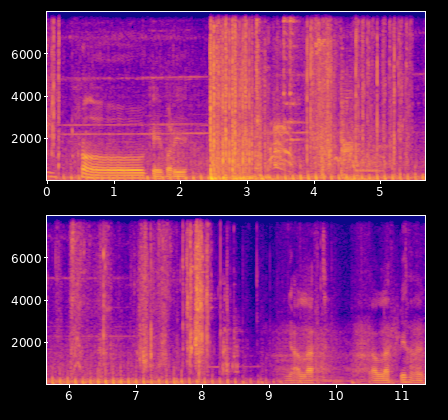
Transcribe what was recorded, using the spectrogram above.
Okay. Okay, buddy. Got left. Got left behind.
